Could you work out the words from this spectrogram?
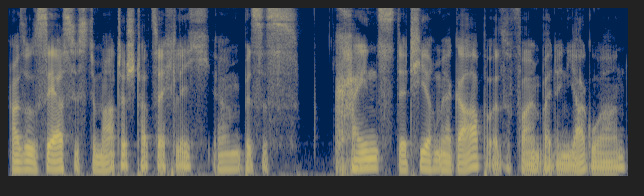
Also sehr systematisch tatsächlich, ähm, bis es keins der Tiere mehr gab, also vor allem bei den Jaguaren.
